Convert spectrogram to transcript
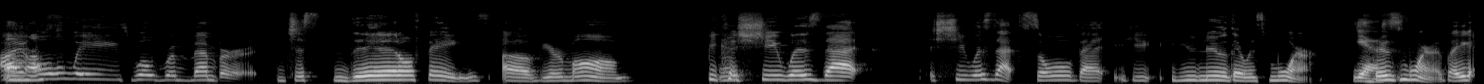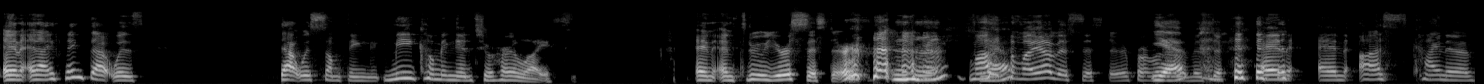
i Uh-huh. always will remember just little things of your mom because Mm. she was that she was that soul that you you knew there was more Yes. there's more like and and i think that was that was something me coming into her life and and through your sister Mhm. my Yeah. my other sister from Yeah. mister and and us kind of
